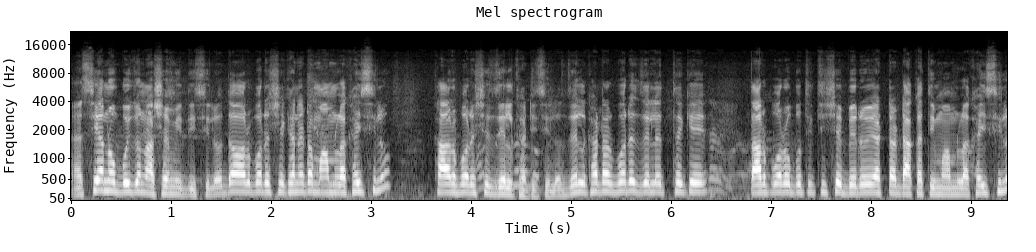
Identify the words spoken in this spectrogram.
ছিয়ানব্বই জন আসামি দিছিল। দেওয়ার পরে সেখানে একটা মামলা খাইছিল, খাওয়ার পরে সে জেল খাটিছিল। জেল খাটার পরে জেলের থেকে তার পরবর্তীতে সে বেরোয় একটা ডাকাতি মামলা খাইছিল।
